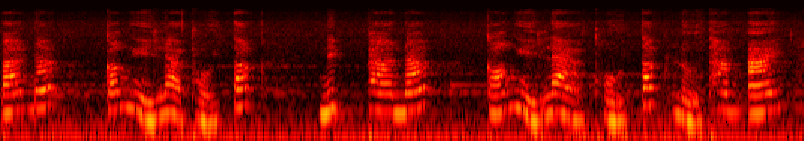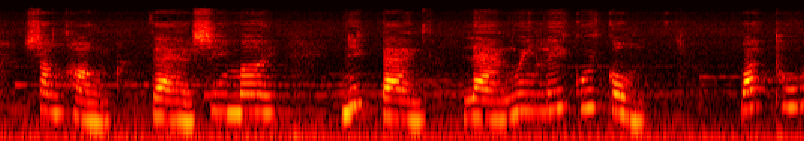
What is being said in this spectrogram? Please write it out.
Pana có nghĩa là thổi tắt. Nippana có nghĩa là thổi tắt lửa tham ái, sân hận và si mê. Niết bàn là nguyên lý cuối cùng. Quát thú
